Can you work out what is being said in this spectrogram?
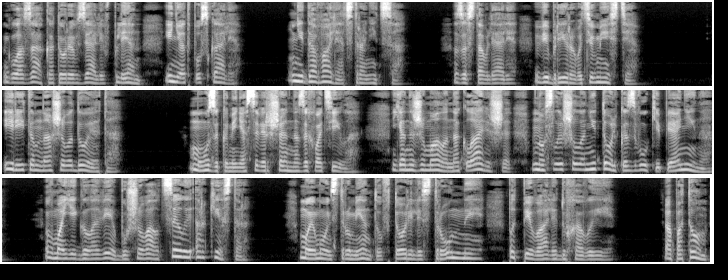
Глаза, которые взяли в плен и не отпускали. Не давали отстраниться. Заставляли вибрировать вместе. И ритм нашего дуэта. Музыка меня совершенно захватила. Я нажимала на клавиши, но слышала не только звуки пианино. В моей голове бушевал целый оркестр. Моему инструменту вторили струнные, подпевали духовые. А потом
